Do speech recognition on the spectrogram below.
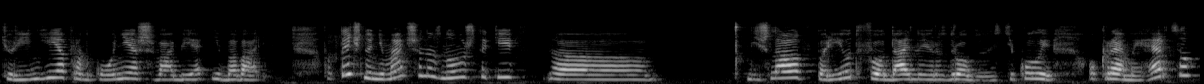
Тюрінгія, Франконія, Швабія і Баварія. Фактично, Німеччина знову ж таки е, війшла в період феодальної роздробленості, коли окремий герцог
